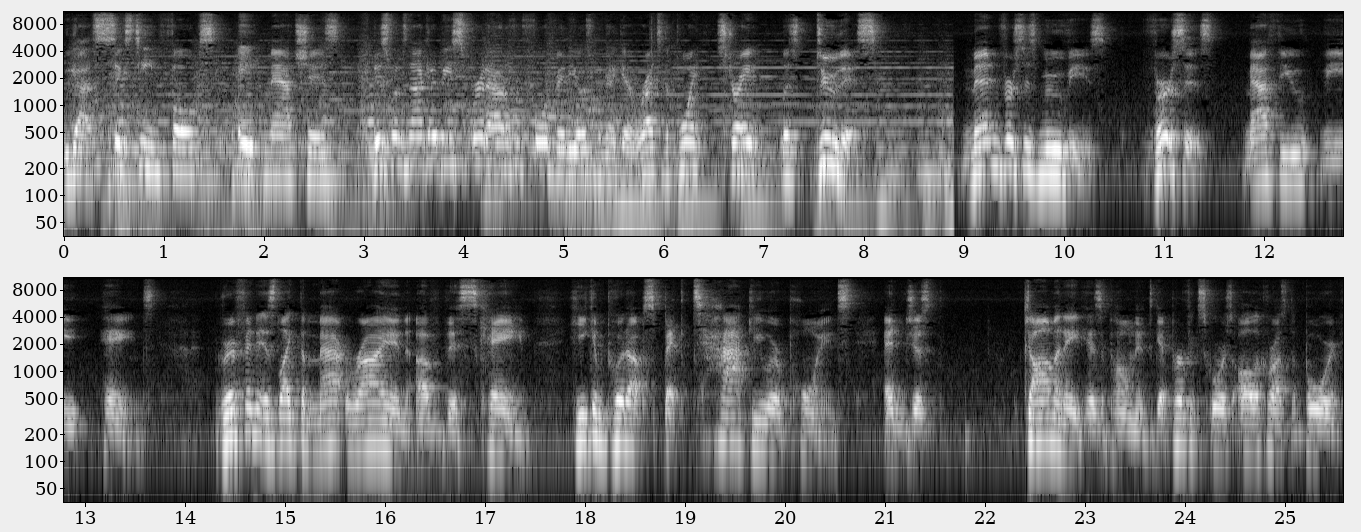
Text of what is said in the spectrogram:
We got 16 folks, 8 matches. This one's not going to be spread out over four videos. We're going to get right to the point, straight. Let's do this. Men versus movies versus Matthew V. Haynes. Griffin is like the Matt Ryan of this game. He can put up spectacular points and just dominate his opponents, get perfect scores all across the board,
